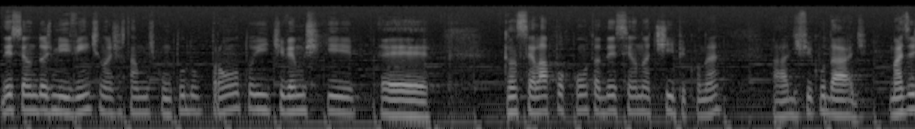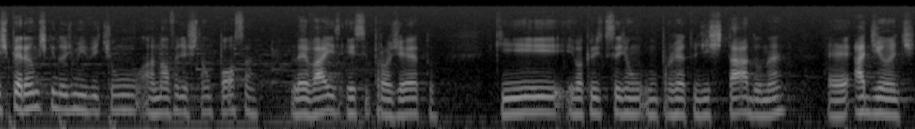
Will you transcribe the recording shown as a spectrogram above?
Nesse ano de 2020, nós já estamos com tudo pronto e tivemos que é, cancelar por conta desse ano atípico, né? a dificuldade. Mas esperamos que em 2021 a nova gestão possa levar esse projeto, que eu acredito que seja um, um projeto de Estado, né? É, adiante.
